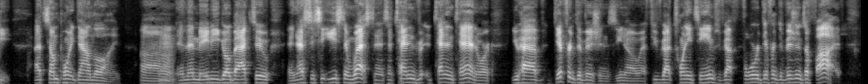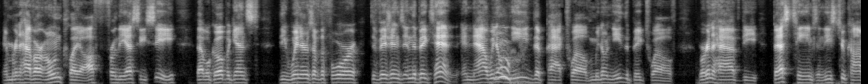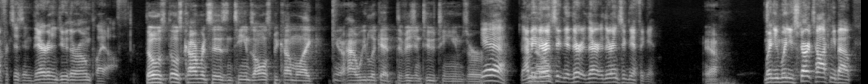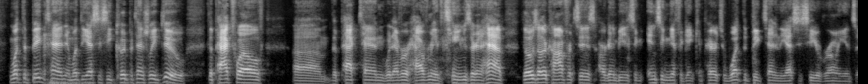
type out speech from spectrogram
at some point down the line. Um, Hmm. and then maybe go back to an SEC East and West, and it's a 10, 10 and 10, or you have different divisions. You know, if you've got 20 teams, we've got four different divisions of five, and we're going to have our own playoff from the SEC that will go up against the winners of the four divisions in the Big Ten. And now we don't Whew. need the Pac 12 and we don't need the Big 12. We're going to have the best teams in these two conferences, and they're going to do their own playoff. Those those conferences and teams almost become like you know how we look at Division two teams or Yeah, I mean they're insignificant. They're they're they're insignificant yeah. when you when you start talking about what the Big Ten and what the SEC could potentially do. The Pac-12, um, the Pac-10, whatever, however many teams they're going to have, those other conferences are going to be insig- insignificant compared to what the Big Ten and the SEC are growing into.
